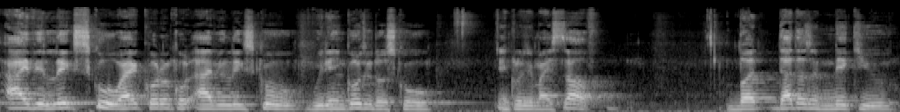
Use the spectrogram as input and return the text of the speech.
Ivy League school, right, quote unquote Ivy League school, we didn't go to those school, including myself. But that doesn't make you,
